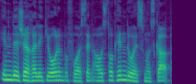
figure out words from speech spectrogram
indische Religionen, bevor es den Ausdruck Hinduismus gab.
